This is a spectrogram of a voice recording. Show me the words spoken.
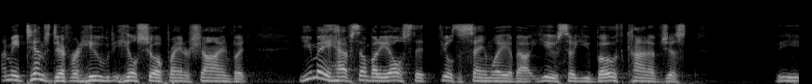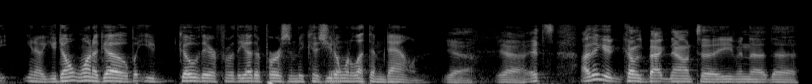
I mean, Tim's different. He he'll show up rain or shine, but you may have somebody else that feels the same way about you. So you both kind of just you, you know you don't want to go, but you go there for the other person because you don't want to let them down. Yeah, yeah. It's. I think it comes back down to even the the.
